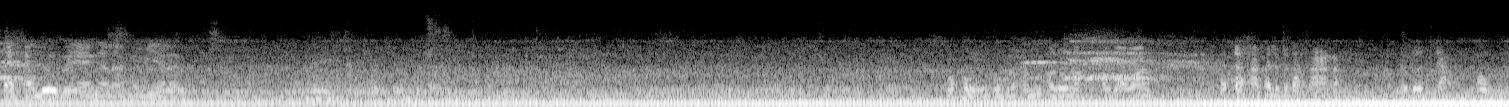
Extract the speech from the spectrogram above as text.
แต่ถ่ายรูปไปเองนั่นแหละไม่มีอะไร เพราะผมผมไม่ค่อยมีความรู้หรอกเขาบอกว่าถ้าจะหาใครเป็นทหารนะจะโดนจับเขาผม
